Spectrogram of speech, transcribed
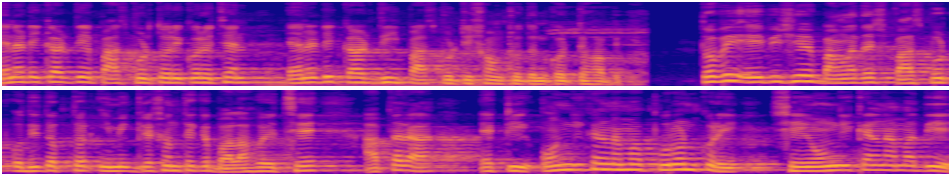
এনআইডি কার্ড দিয়ে পাসপোর্ট তৈরি করেছেন এনআইডি কার্ড দিয়ে পাসপোর্টটি সংশোধন করতে হবে। তবে এই বিষয়ে বাংলাদেশ পাসপোর্ট অধিদপ্তর ইমিগ্রেশন থেকে বলা হয়েছে, আপনারা একটি অঙ্গীকারনামা পূরণ করে সেই অঙ্গীকারনামা দিয়ে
